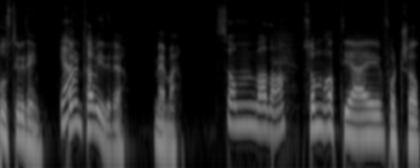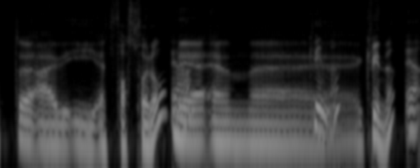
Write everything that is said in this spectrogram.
positive ting. Ja. Kan du ta videre med meg. Som hva da? Som at jeg fortsatt eh, er i et fast forhold Ja. med en eh, Kvinne. kvinne. Ja.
